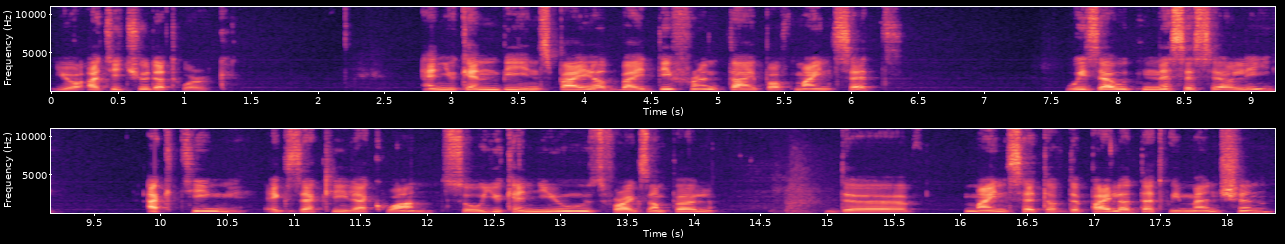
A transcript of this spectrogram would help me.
your attitude at work. And you can be inspired by different type of mindset without necessarily acting exactly like one. So you can use for example the mindset of the pilot that we mentioned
